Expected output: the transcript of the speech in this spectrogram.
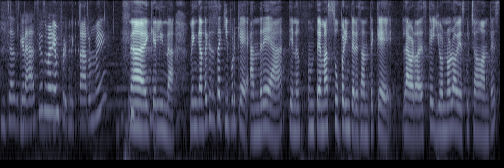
Muchas gracias, Marian, por invitarme. Ay, qué linda. Me encanta que estés aquí porque Andrea tiene un tema súper interesante que la verdad es que yo no lo había escuchado antes.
